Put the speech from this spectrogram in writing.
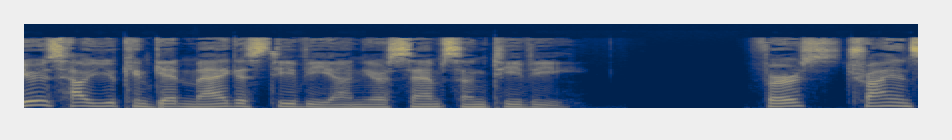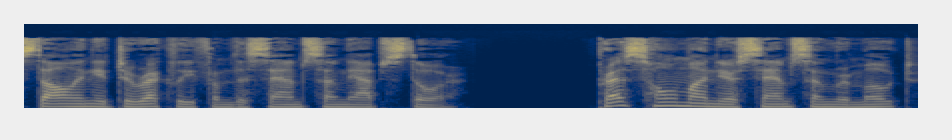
Here's how you can get Magis TV on your Samsung TV. First, try installing it directly from the Samsung App Store. Press Home on your Samsung remote,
